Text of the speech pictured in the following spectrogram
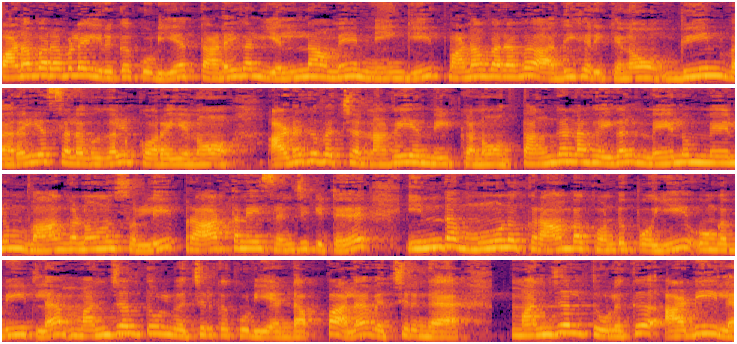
பணவரவுல இருக்கக்கூடிய தடைகள் எல்லாமே நீங்கி பணவரவு அதிகரிக்கணும். வீண் வரைய செலவுகள் குறையணும். அடகு வச்ச நகையை மீட்கணும். தங்க நகைகள் மேலும் மேலும் வாங்கணும்னு சொல்லி பிரார்த்தனை செஞ்சுக்கிட்டு இந்த மூணு கிராம்பை கொண்டு போய் உங்க வீட்டில் மஞ்சள் தூள் வச்சிருக்கக்கூடிய டப்பால வச்சிருங்க. மஞ்சள் தூளுக்கு அடியில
